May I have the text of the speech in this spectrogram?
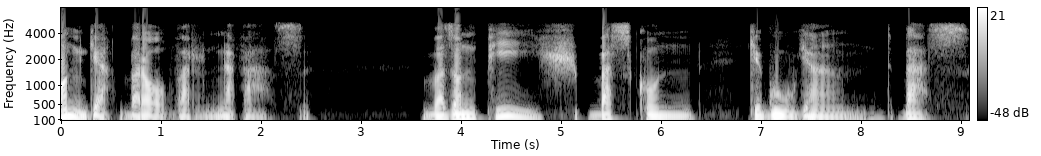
آنگه برآور نفس. وزان پیش بس کن که گویند بس.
